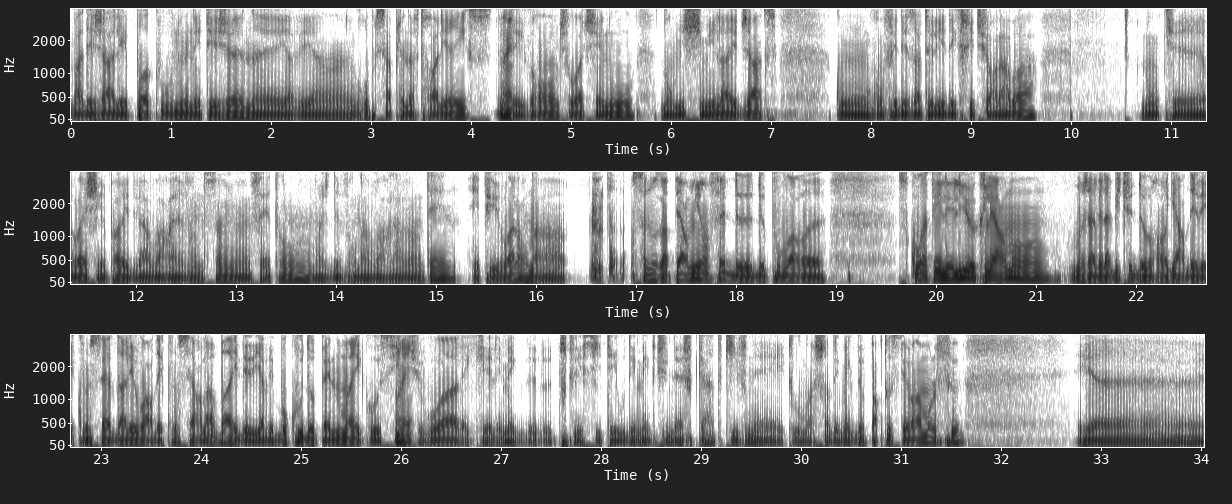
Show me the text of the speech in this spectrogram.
bah déjà à l'époque où nous on était jeunes, euh, il y avait un groupe qui s'appelait 9-3 Lyrics, c'était Ouais. des grands, tu vois, de chez nous, dont Michimila et Jax, qu'on fait des ateliers d'écriture là-bas. Donc, euh, ouais, je sais pas, il devait avoir euh, 25, 27 ans, moi je devais en avoir la vingtaine. Et puis voilà, on a, ça nous a permis en fait de, de pouvoir euh, squatter les lieux, clairement. hein. Moi j'avais l'habitude de regarder des concerts, d'aller voir des concerts là-bas, il y avait beaucoup d'open mic aussi, Oui. tu vois, avec les mecs de, de toutes les cités ou des mecs du 9-4 qui venaient et tout, machin, des mecs de partout, c'était vraiment le feu. Et, euh,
